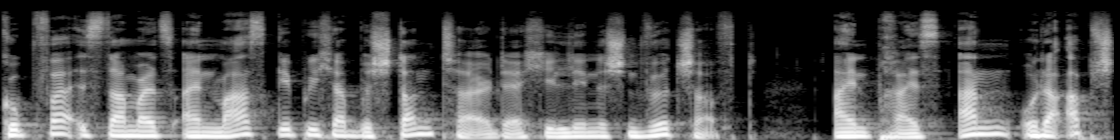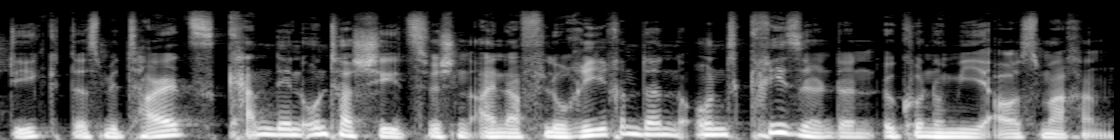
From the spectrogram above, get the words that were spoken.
Kupfer ist damals ein maßgeblicher Bestandteil der chilenischen Wirtschaft. Ein Preisan- oder Abstieg des Metalls kann den Unterschied zwischen einer florierenden und kriselnden Ökonomie ausmachen.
